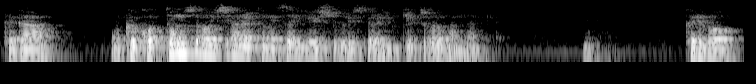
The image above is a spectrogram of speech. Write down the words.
그가 그 고통스러운 시간을 통해서 예수 그리스도를 인격적으로 만납니다. 그리고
